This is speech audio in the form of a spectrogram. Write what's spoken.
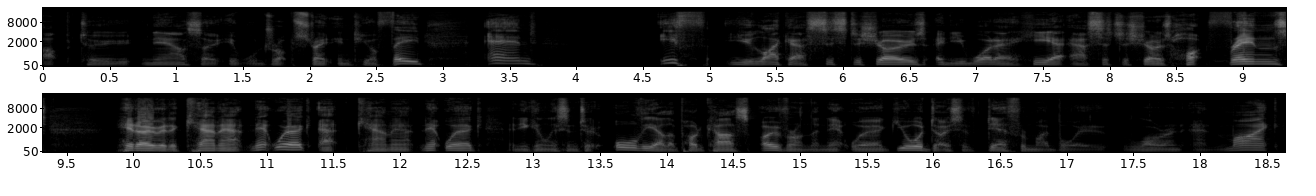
up to now so it will drop straight into your feed. And if you like our sister shows and you want to hear our sister shows Hot Friends, head over to Count Out Network at Count Out Network and you can listen to all the other podcasts over on the network. Your Dose of Death from my boy Lauren and Mike.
